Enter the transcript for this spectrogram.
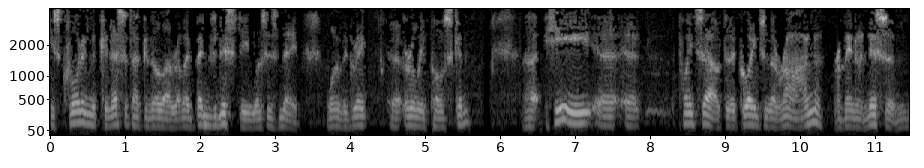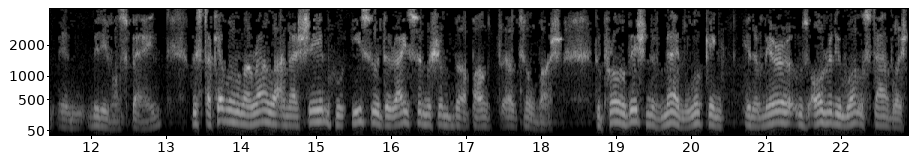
He's quoting the Knesset HaGadolah. Rabbi Benvenisti was his name, one of the great uh, early poskim. Uh, he uh, uh, points out that according to the Ran, Rabbeinu Nissim in medieval Spain, the prohibition of men looking in a mirror was already well established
